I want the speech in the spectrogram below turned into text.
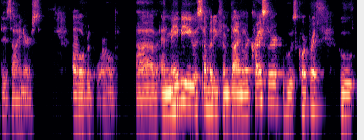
designers all over the world. Um, and maybe somebody from Daimler Chrysler, who is corporate, who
